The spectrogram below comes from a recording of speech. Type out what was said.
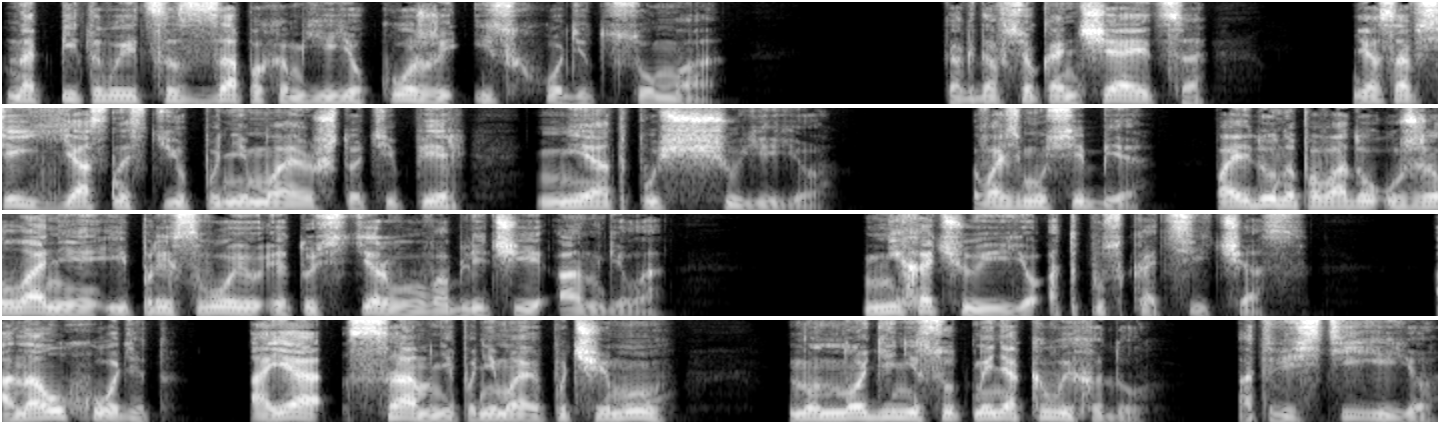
напитывается запахом ее кожи и сходит с ума. Когда все кончается, я со всей ясностью понимаю, что теперь не отпущу ее. Возьму себе, пойду на поводу у желания и присвою эту стерву в обличии ангела. Не хочу ее отпускать сейчас. Она уходит, а я сам не понимаю почему, но ноги несут меня к выходу. Отвести ее?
